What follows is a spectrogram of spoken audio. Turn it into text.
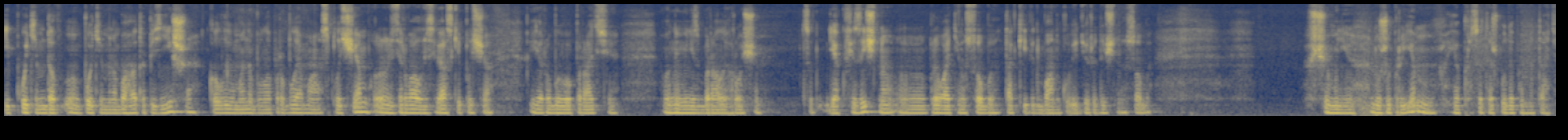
І потім, потім набагато пізніше, коли у мене була проблема з плечем, розірвали зв'язки плеча, я робив операцію, вони мені збирали гроші. Це як фізично е, приватні особи, так і від банку, від юридичної особи. Що мені дуже приємно, я про це теж буду пам'ятати.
